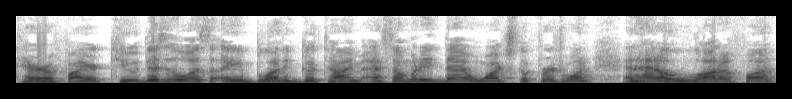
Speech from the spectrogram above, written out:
Terrifier 2. This was a bloody good time. As somebody that watched the first one and had a lot of fun,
